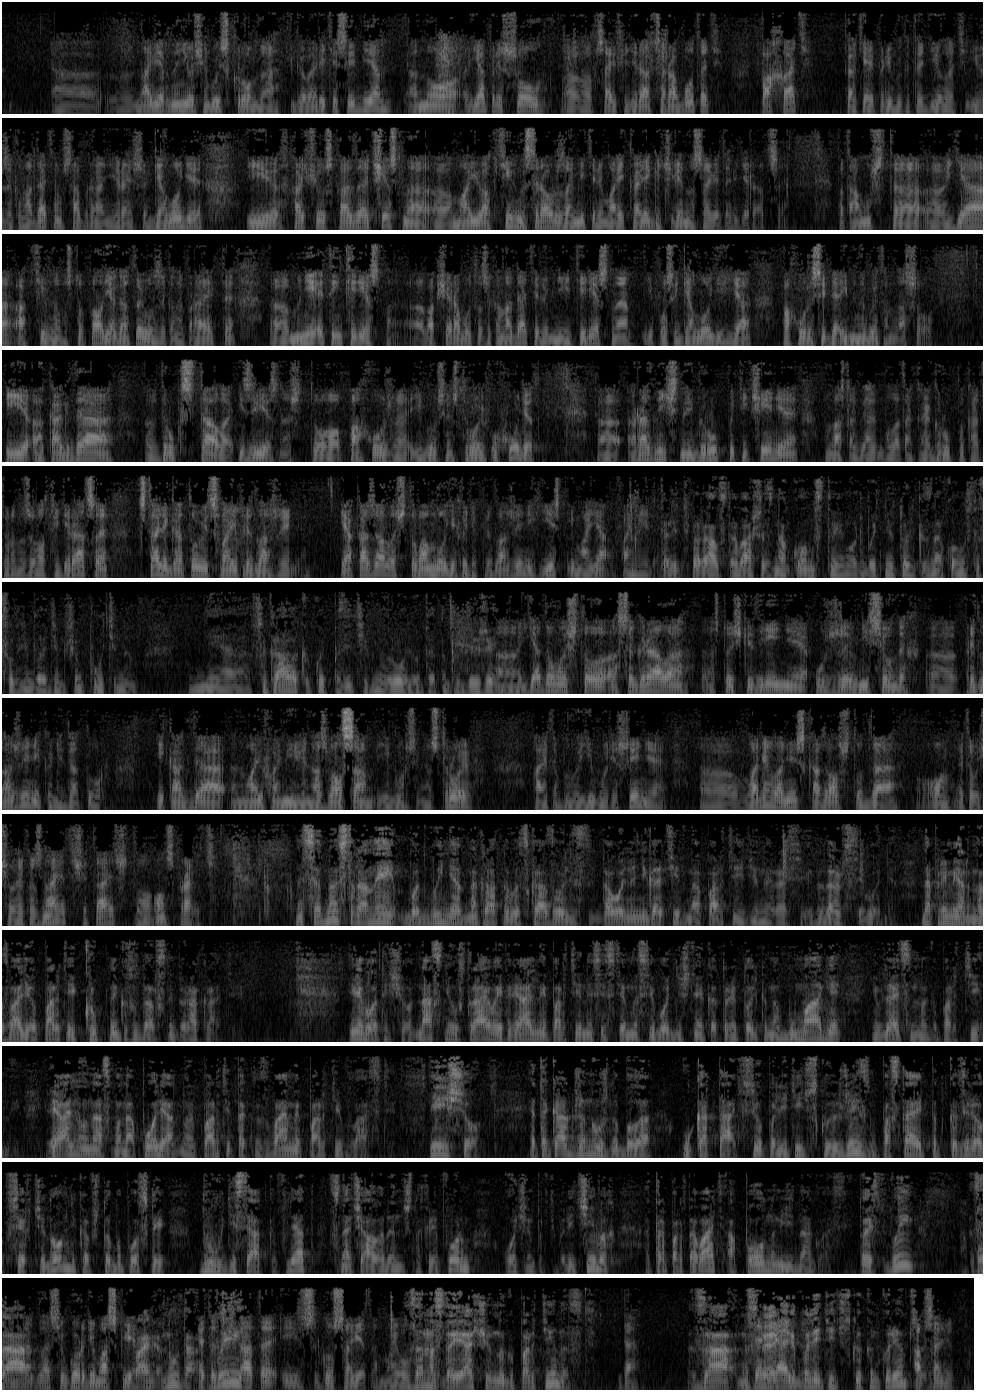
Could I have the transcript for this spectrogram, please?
Э, наверное, не очень будет скромно говорить о себе, но я пришел э, в Совет Федерации работать, пахать как я и привык это делать и в законодательном собрании, и раньше в геологии. И хочу сказать честно, мою активность сразу заметили мои коллеги, члены Совета Федерации потому что э, я активно выступал, я готовил законопроекты. Э, мне это интересно. Э, вообще работа законодателя мне интересна, и после геологии я, похоже, себя именно в этом нашел. И когда вдруг стало известно, что, похоже, Егор Сенстроев уходит, различные группы, течения, у нас тогда была такая группа, которая называлась «Федерация», стали готовить свои предложения. И оказалось, что во многих этих предложениях есть и моя фамилия. Скажите, пожалуйста, ваше знакомство, и, может быть, не только знакомство с Владимиром Владимировичем Путиным, не сыграло какую-то позитивную роль вот в этом продвижении? А, я думаю, что сыграло э, с точки зрения уже внесенных э, предложений кандидатур. И когда мою фамилию назвал сам Егор Семенстроев, а это было его решение, э, Владимир Владимирович сказал, что да, он этого человека знает, считает, что он справится. Значит, с одной стороны, вот вы неоднократно высказывались довольно негативно о партии «Единая Россия», да даже сегодня. Например, назвали ее партией крупной государственной бюрократии. Или вот еще. Нас не устраивает реальная партийная система сегодняшняя, которая только на бумаге является многопартийной. Реально у нас монополия одной партии, так называемой партии власти. И еще. Это как же нужно было укатать всю политическую жизнь, поставить под козырек всех чиновников, чтобы после двух десятков лет с начала рыночных реформ, очень противоречивых, отрапортовать о полном единогласии. То есть вы о за... единогласии в городе Москве. Пон... Ну да. Это вы цитата из Госсовета моего. За настоящую многопартийность? Да. За настоящую за политическую конкуренцию? Абсолютно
